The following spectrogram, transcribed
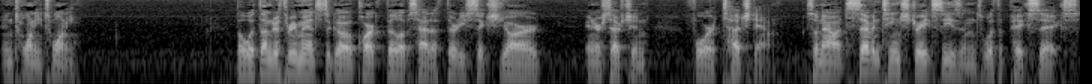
in 2020. But with under three minutes to go, Clark Phillips had a 36 yard interception for a touchdown. So now it's 17 straight seasons with a pick six.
